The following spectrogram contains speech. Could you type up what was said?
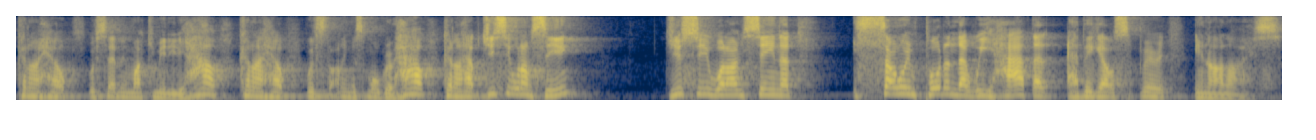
can I help with serving my community? How can I help with starting a small group? How can I help? Do you see what I'm seeing? Do you see what I'm seeing? That it's so important that we have that Abigail spirit in our lives.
